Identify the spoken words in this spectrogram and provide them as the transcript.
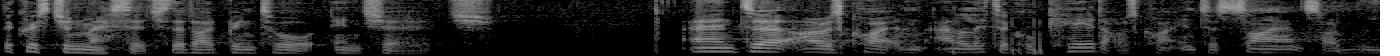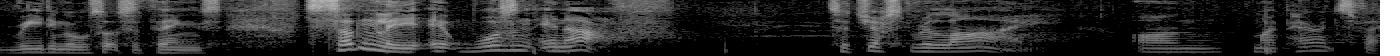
the Christian message that I'd been taught in church. And uh, I was quite an analytical kid. I was quite into science. I was reading all sorts of things. Suddenly, it wasn't enough to just rely on my parents' faith,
